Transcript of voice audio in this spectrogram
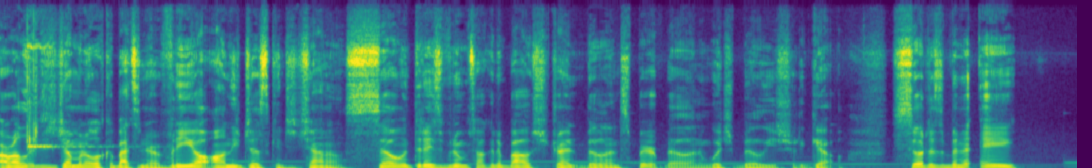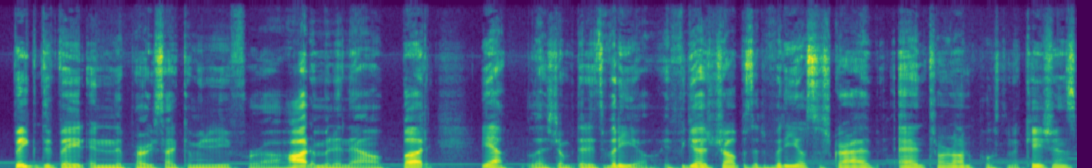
Alright ladies and gentlemen, welcome back to another video on the Just Kenshi channel. So in today's video I'm talking about Strength Build and Spirit Build and which build you should go. So there's been a big debate in the Peroxide community for a hot minute now, but yeah, let's jump into this video. If you guys drop us a video, subscribe, and turn on post notifications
